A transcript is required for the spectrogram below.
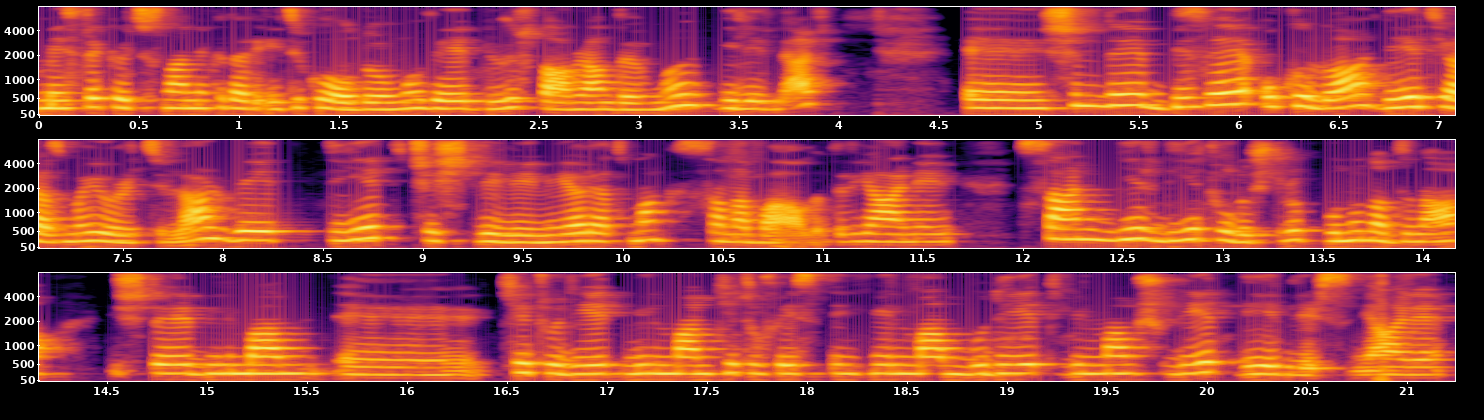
meslek açısından ne kadar etik olduğumu ve dürüst davrandığımı bilirler. E, şimdi bize okulda diyet yazmayı öğretirler ve diyet çeşitliliğini yaratmak sana bağlıdır. Yani sen bir diyet oluşturup bunun adına işte bilmem e, keto diyet, bilmem keto fasting, bilmem bu diyet, bilmem şu diyet diyebilirsin. Yani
